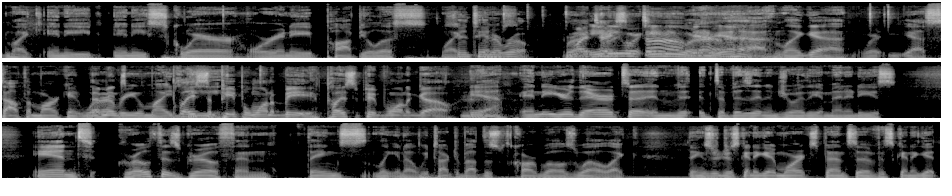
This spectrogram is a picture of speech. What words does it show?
like any any square or any populous like Santana there's- Row, Might right? take some Anywhere, time, anywhere, yeah. yeah. like yeah, where, yeah, south of Market, That wherever means you might be. place be. that people want to be, place that people want to go. Yeah, mm-hmm. and you're there to invi- to visit, enjoy the amenities, and growth is growth, and things like you know we talked about this with Cardwell as well. Like things are just going to get more expensive. It's going to get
